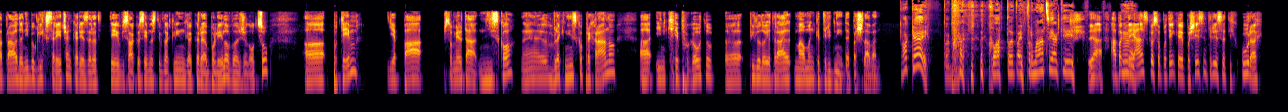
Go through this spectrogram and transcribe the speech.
pa pravi, da ni bil glih srečen, ker je zaradi te visoke vsebnosti vlaklin ga kar bolelo v želodcu. Uh, potem je pa so imeli ta nizko, ne, vlakninsko prehrano, uh, in ki je pogotnil uh, pilulo, je trajalo malo manj kot tri dni, da je prišla ven. Ok. To je, pa, to je pa informacija, ki. Ja, ampak Ja. dejansko so potem, ko je po 36 urah uh,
